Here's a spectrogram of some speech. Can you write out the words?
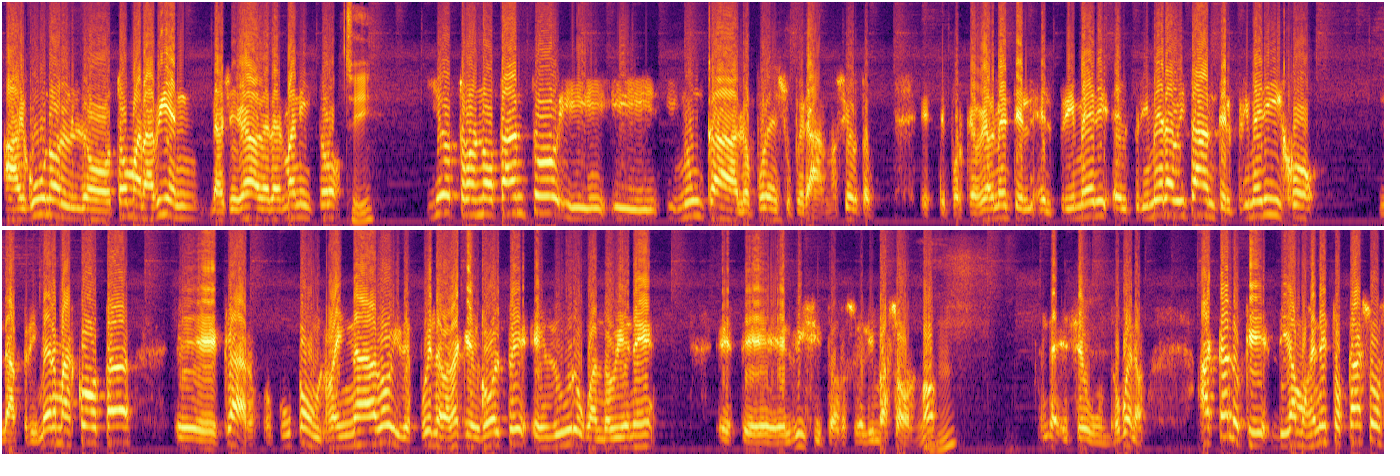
algunos lo toman a bien la llegada del hermanito, Sí. Y otros no tanto y, y- y nunca lo pueden superar, ¿no es cierto? Este, porque realmente el, el primer el primer habitante, el primer hijo, la primer mascota, eh, claro, ocupa un reinado y después la verdad que el golpe es duro cuando viene este, el visitor, el invasor, ¿no? El segundo. Bueno, acá lo que, digamos, en estos casos,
